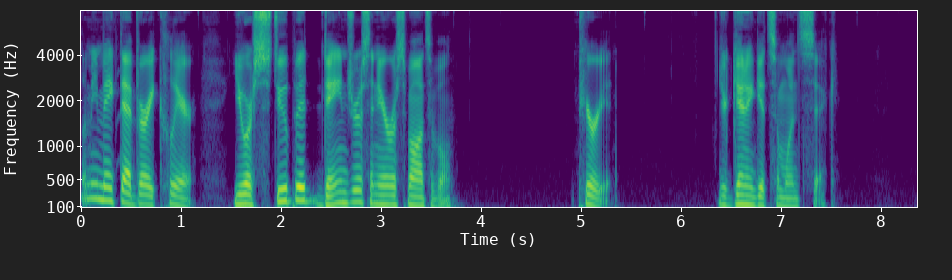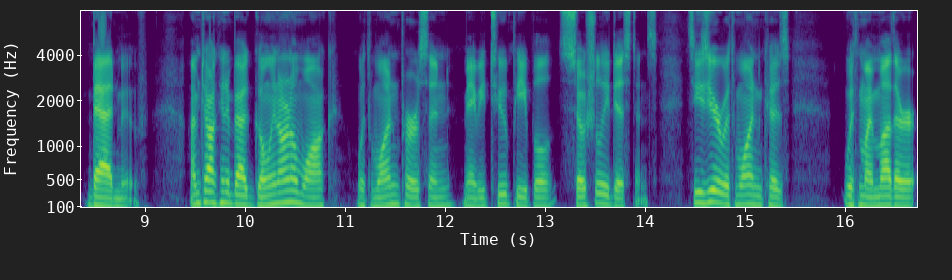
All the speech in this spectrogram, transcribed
Let me make that very clear. You are stupid, dangerous, and irresponsible. Period. You're going to get someone sick. Bad move. I'm talking about going on a walk with one person, maybe two people, socially distanced. It's easier with one because with my mother,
